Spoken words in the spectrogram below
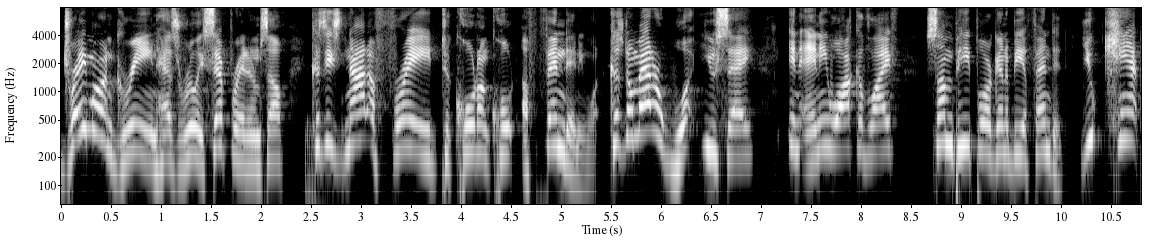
Draymond Green has really separated himself because he's not afraid to quote unquote offend anyone. Because no matter what you say in any walk of life, some people are going to be offended. You can't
